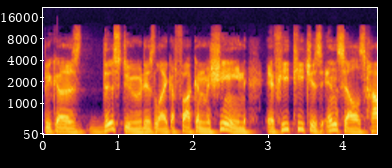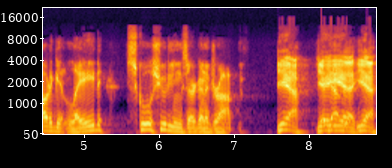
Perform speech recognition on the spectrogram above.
because this dude is like a fucking machine. If he teaches incels how to get laid, school shootings are going to drop. Yeah, yeah, yeah, yeah.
